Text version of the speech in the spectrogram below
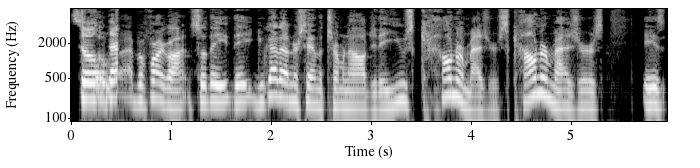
So, so that, before I go on, so they they you got to understand the terminology. They use countermeasures. Countermeasures is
